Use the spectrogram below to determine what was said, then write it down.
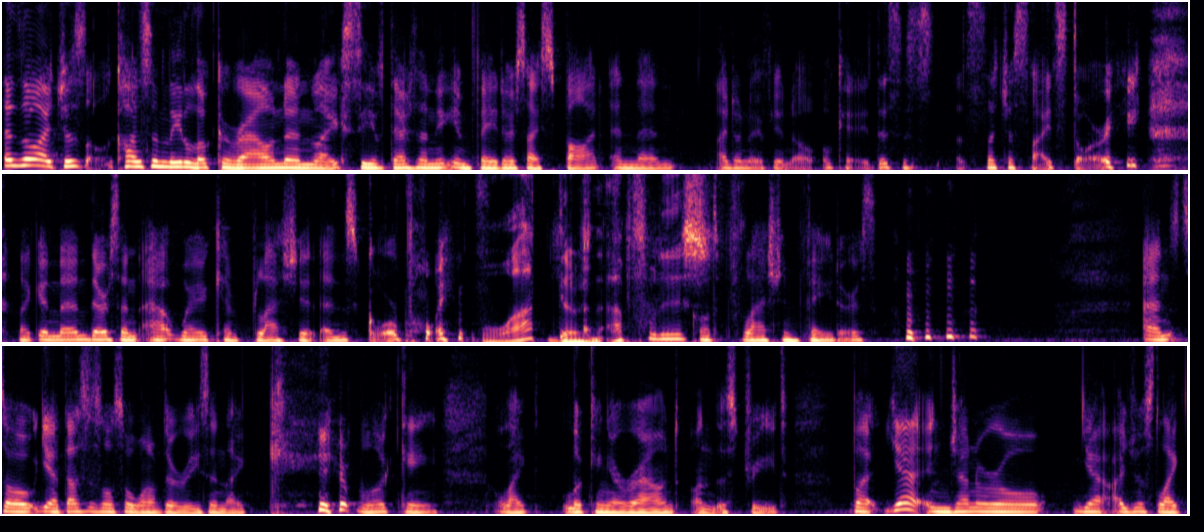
and so I just constantly look around and like see if there's any invaders I spot, and then I don't know if you know. Okay, this is such a side story. like, and then there's an app where you can flash it and score points. What? There's an app for this called Flash Invaders. and so yeah, that is also one of the reason I keep looking, like looking around on the street. But yeah, in general, yeah, I just like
